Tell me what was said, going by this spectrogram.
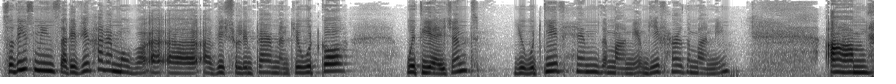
So this means that if you had a, mobile, a, a visual impairment, you would go with the agent, you would give him the money, give her the money. Um,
